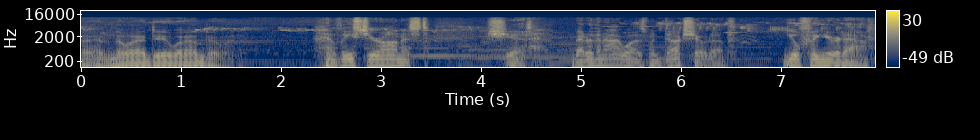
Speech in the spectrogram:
I have no idea what I'm doing. At least you're honest. Shit. Better than I was when Duck showed up. You'll figure it out.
